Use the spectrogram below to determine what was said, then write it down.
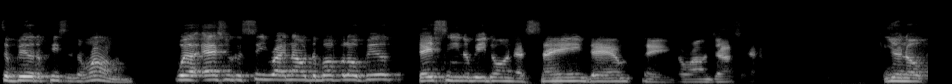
to build the pieces around them. Well, as you can see right now with the Buffalo Bills, they seem to be doing the same damn thing around Josh Allen. You know,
